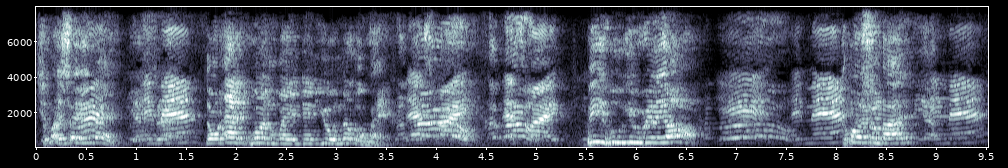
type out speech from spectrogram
Somebody say amen. Yes. Amen. Don't act one way and then you another way. Come That's on. right. Come That's on. right. Be who you really are. Yes. Amen. Come on, somebody. Amen.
